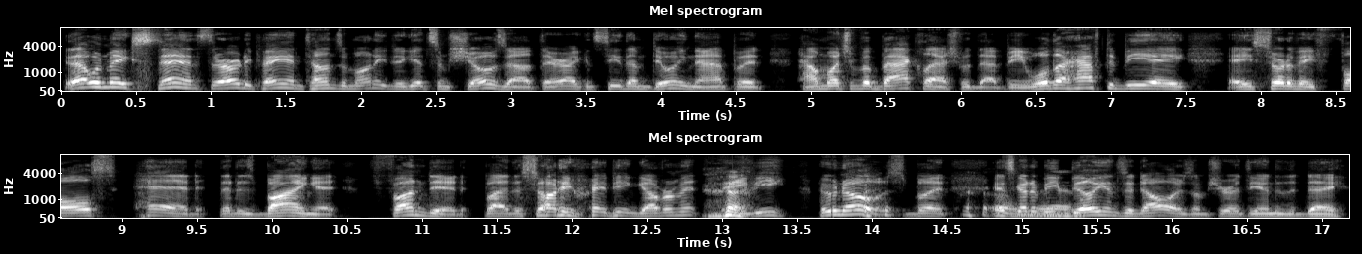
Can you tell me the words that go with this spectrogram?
that would make sense. They're already paying tons of money to get some shows out there. I can see them doing that, but how much of a backlash would that be? Will there have to be a a sort of a false head that is buying it, funded by the Saudi Arabian government? Maybe. Who knows? But it's oh, going to be billions of dollars, I'm sure, at the end of the day.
